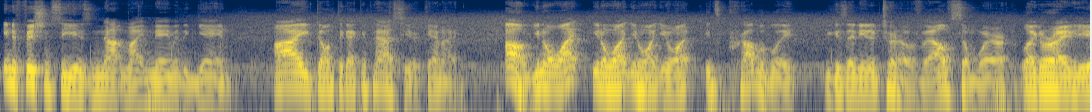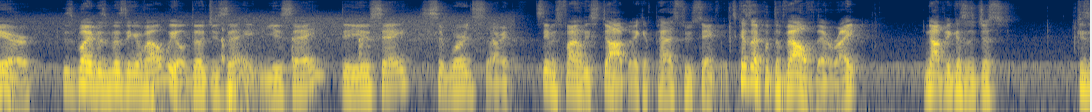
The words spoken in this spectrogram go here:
Inefficiency is not my name of the game. I don't think I can pass here, can I? Oh, you know what? You know what? You know what? You know what? It's probably because I need to turn a valve somewhere, like right here. This pipe is missing a valve wheel, don't you say? You say? Do you say? Words? Sorry. Steam has finally stopped. I can pass through safely. It's because I put the valve there, right? Not because it just because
